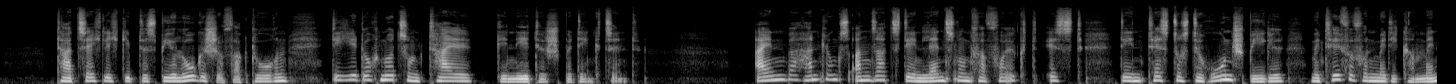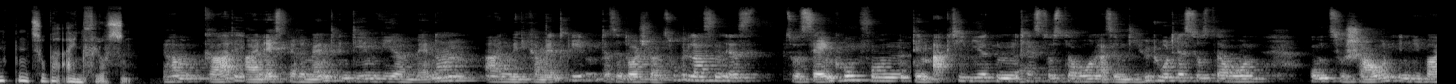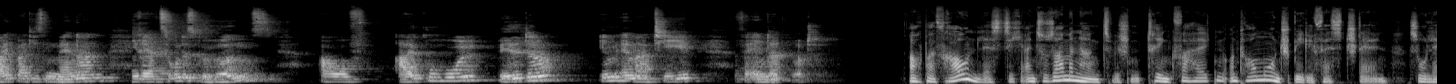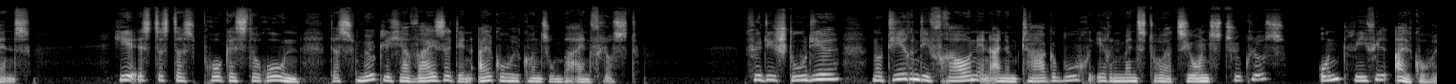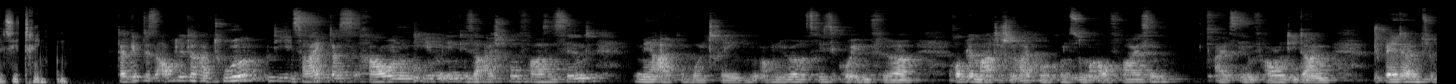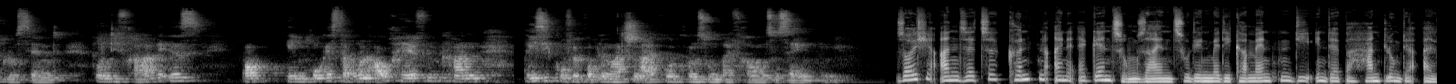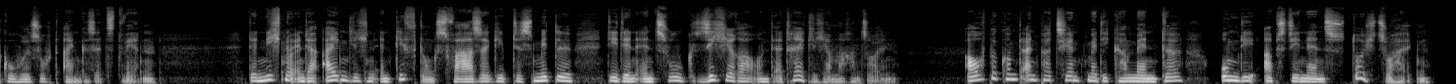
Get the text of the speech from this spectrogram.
Tatsächlich gibt es biologische Faktoren, die jedoch nur zum Teil genetisch bedingt sind. Ein Behandlungsansatz, den Lenz nun verfolgt, ist, den Testosteronspiegel mit Hilfe von Medikamenten zu beeinflussen. Wir haben gerade ein Experiment, in dem wir Männern ein Medikament geben, das in Deutschland zugelassen ist, zur Senkung von dem aktivierten Testosteron, also dem Dihydrotestosteron, um zu schauen, inwieweit bei diesen Männern die Reaktion des Gehirns auf Alkoholbilder im MRT verändert wird. Auch bei Frauen lässt sich ein Zusammenhang zwischen Trinkverhalten und Hormonspiegel feststellen, so Lenz. Hier ist es das Progesteron, das möglicherweise den Alkoholkonsum beeinflusst. Für die Studie notieren die Frauen in einem Tagebuch ihren Menstruationszyklus und wie viel Alkohol sie trinken. Da gibt es auch Literatur, die zeigt, dass Frauen, die eben in dieser Eisprungphase sind, mehr Alkohol trinken, auch ein höheres Risiko eben für problematischen Alkoholkonsum aufweisen, als eben Frauen, die dann später im Zyklus sind. Und die Frage ist, ob eben Progesteron auch helfen kann, Risiko für problematischen Alkoholkonsum bei Frauen zu senken. Solche Ansätze könnten eine Ergänzung sein zu den Medikamenten, die in der Behandlung der Alkoholsucht eingesetzt werden denn nicht nur in der eigentlichen Entgiftungsphase gibt es Mittel, die den Entzug sicherer und erträglicher machen sollen. Auch bekommt ein Patient Medikamente, um die Abstinenz durchzuhalten.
